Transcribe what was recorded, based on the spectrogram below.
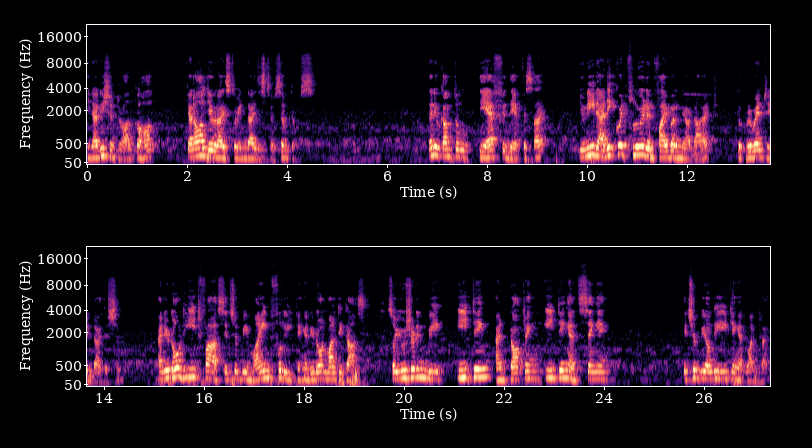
in addition to alcohol, can all give rise to indigestive symptoms. Then you come to the F in the FSI. You need adequate fluid and fiber in your diet to prevent indigestion. And you don't eat fast. It should be mindful eating and you don't multitask. So you shouldn't be eating and talking eating and singing. It should be only eating at one time.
